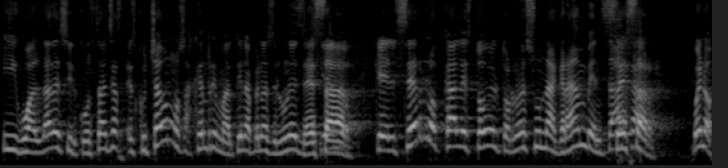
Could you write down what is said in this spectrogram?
igualdad de circunstancias. Escuchábamos a Henry Martín apenas el lunes César. diciendo que el ser locales todo el torneo es una gran ventaja. César. Bueno,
